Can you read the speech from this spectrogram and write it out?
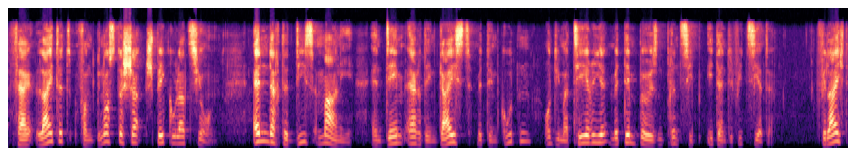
Verleitet von gnostischer Spekulation änderte dies Mani, indem er den Geist mit dem Guten und die Materie mit dem bösen Prinzip identifizierte. Vielleicht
